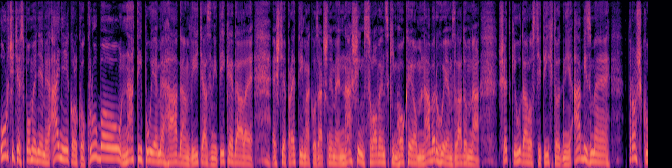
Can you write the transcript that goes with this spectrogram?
Určite spomenieme aj niekoľko klubov, natipujeme hádam víťazný tiket, ale ešte predtým, ako začneme našim slovenským hokejom, navrhujem vzhľadom na všetky udalosti týchto dní, aby sme trošku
